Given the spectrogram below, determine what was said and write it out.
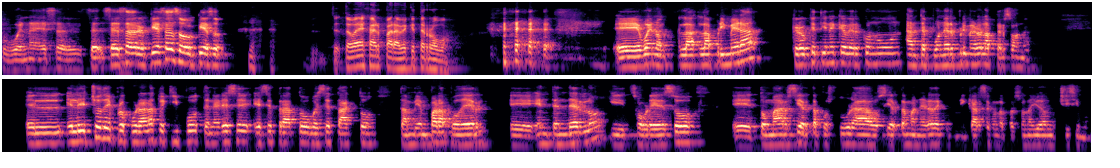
Buena esa. César, ¿empiezas o empiezo? Te, voy a dejar para ver qué te robo. Eh, bueno, la, primera creo que tiene que ver con un anteponer primero a la persona. el, hecho de procurar a tu equipo tener ese, trato o ese tacto también para poder eh, entenderlo y sobre eso eh, tomar cierta postura o cierta manera de comunicarse con la persona ayuda muchísimo.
